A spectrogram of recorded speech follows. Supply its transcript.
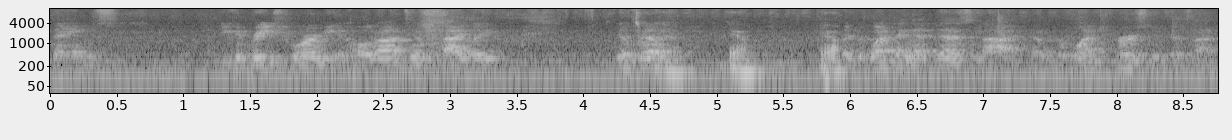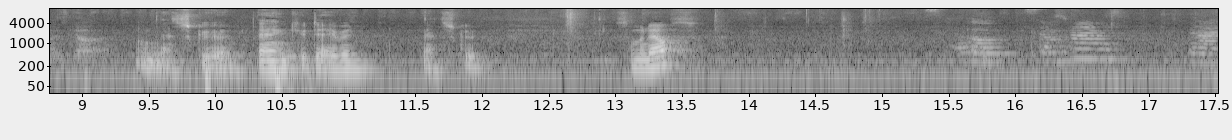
things, you can reach for them, you can hold on to them tightly, You'll fail you. Yeah. Yeah. But the one thing that does not, the one person who does not is God. Mm, That's good. Thank you, David. That's good. Someone else? So sometimes when I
